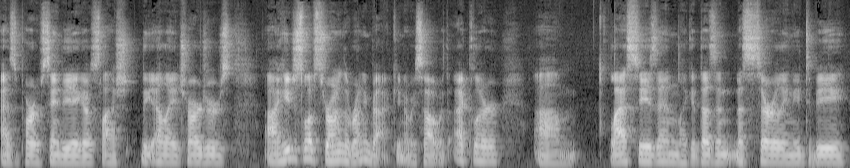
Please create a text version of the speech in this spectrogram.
as a part of San Diego slash the LA Chargers, uh, he just loves throwing the running back. You know, we saw it with Ekeler um, last season. Like it doesn't necessarily need to be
